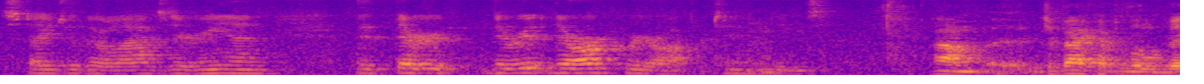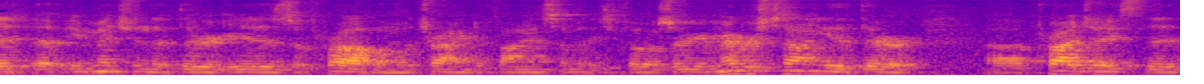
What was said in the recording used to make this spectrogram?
stage of their lives they're in, that there there there are career opportunities. Um, to back up a little bit, uh, you mentioned that there is a problem with trying to find some of these folks. Are your members telling you that there are uh, projects that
